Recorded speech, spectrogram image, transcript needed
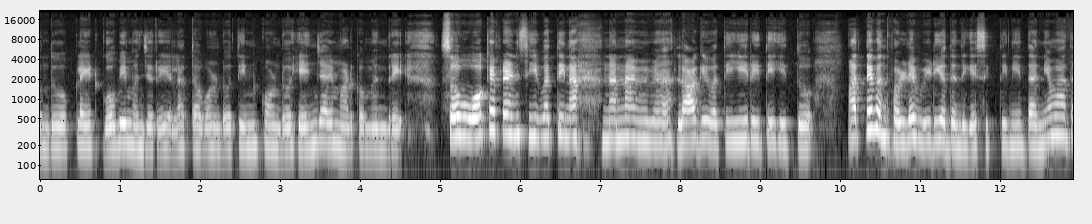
ಒಂದು ಪ್ಲೇಟ್ ಗೋಬಿ ಮಂಜೂರಿ ಎಲ್ಲ ತಗೊಂಡು ತಿನ್ಕೊಂಡು ಎಂಜಾಯ್ ಮಾಡ್ಕೊಂಬಂದ್ರಿ ಸೊ ಓಕೆ ಫ್ರೆಂಡ್ಸ್ ಇವತ್ತಿನ ನನ್ನ ಲಾಗ್ ಇವತ್ತು ಈ ರೀತಿ ಇತ್ತು. ಮತ್ತೆ ಒಂದು ಒಳ್ಳೆ ವಿಡಿಯೋದೊಂದಿಗೆ ಸಿಗ್ತೀನಿ. ಧನ್ಯವಾದ.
